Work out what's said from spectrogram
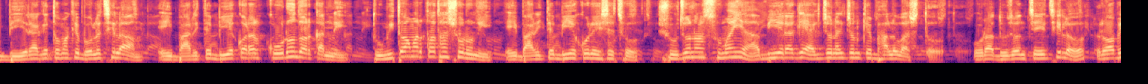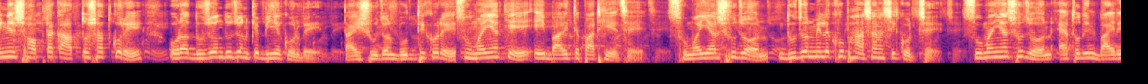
বিয়ের আগে তোমাকে বলেছিলাম এই বাড়িতে বিয়ে করার কোনো দরকার নেই। তুমি তো আমার কথা শোনোনি এই বাড়িতে বিয়ে করে এসেছ। সুজন আর সুমাইয়া বিয়ের আগে একজন একজনকে ভালোবাসতো। ওরা দুজন চেয়েছিল রবিনের সব টাকা আত্মসাৎ করে ওরা দুজন দুজনকে বিয়ে করবে। তাই সুজন বুদ্ধি করে সুমাইয়াকে এই বাড়িতে পাঠিয়েছে। সুমাইয়ার সুজন দুজন মিলে খুব হাসাহাসি করছে। সুমাইয়া সুজন এতদিন বাইরে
